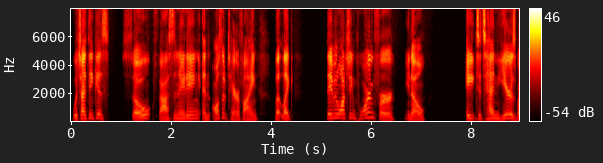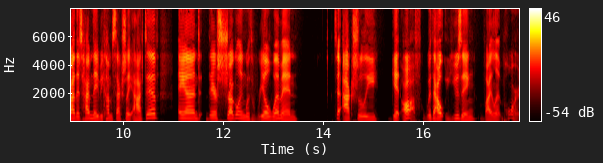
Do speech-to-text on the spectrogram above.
which I think is so fascinating and also terrifying. But like, they've been watching porn for, you know, eight to 10 years by the time they become sexually active. And they're struggling with real women to actually get off without using violent porn.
